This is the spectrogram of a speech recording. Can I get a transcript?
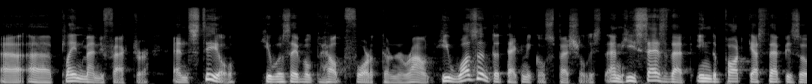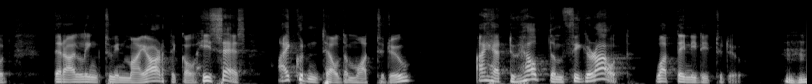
uh, a plane manufacturer, and still he was able to help Ford turn around. He wasn't a technical specialist, and he says that in the podcast episode that I linked to in my article. He says, "I couldn't tell them what to do. I had to help them figure out what they needed to do." Mm-hmm.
